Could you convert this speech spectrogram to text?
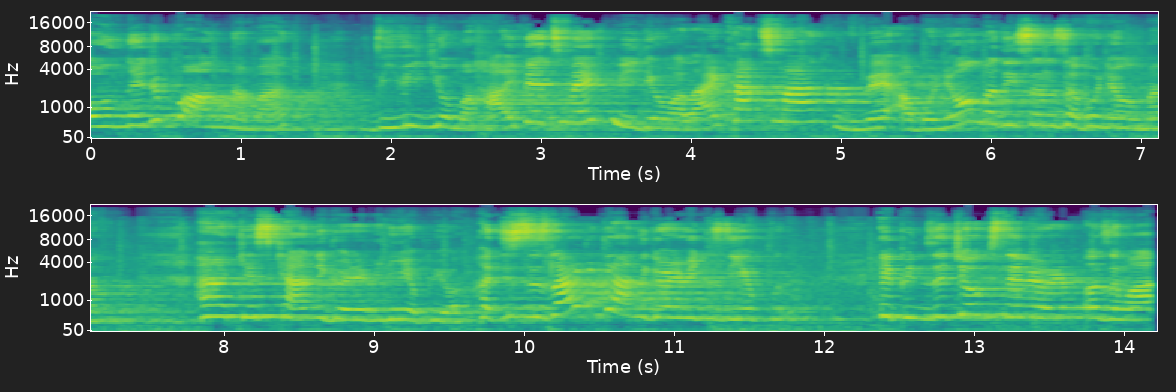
Onları puanlamak. Bir videoma hype etmek, videoma like atmak ve abone olmadıysanız abone olmak. Herkes kendi görevini yapıyor. Hadi sizler de görevinizi yapın. Hepinizi çok seviyorum. O zaman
